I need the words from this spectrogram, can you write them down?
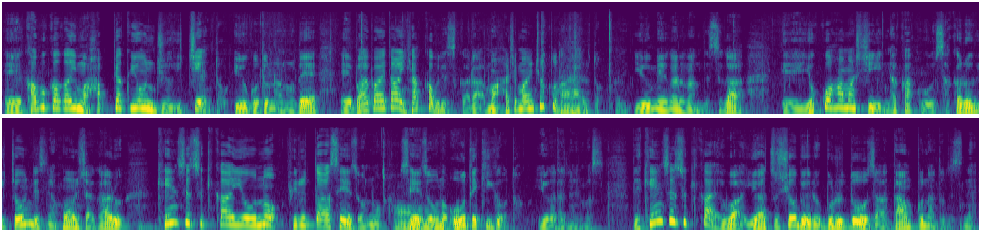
えー、株価が今841円ということなので、えー、売買単位100株ですから、まあ、8万円ちょっとで買えるという銘柄なんですが、はい、えー、横浜市中区桜木町にですね本社がある建設機械用のフィルター製造の製造の大手企業という形になります。で建設機械は油圧ショベル、ブルドーザー、ダンプなどですね、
